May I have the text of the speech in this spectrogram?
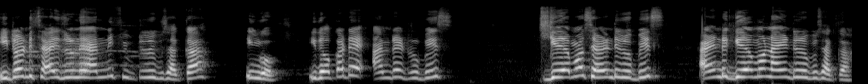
ఇటువంటి సైజులు ఉన్నాయి అన్ని ఫిఫ్టీ రూపీస్ అక్క. ఇంగో ఇది ఒకటే హండ్రెడ్ రూపీస్. ఇదేమో సెవెంటీ రూపీస్. అండ్ ఇదేమో నైంటీ రూపీస్ అక్క.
